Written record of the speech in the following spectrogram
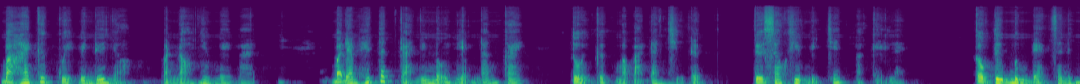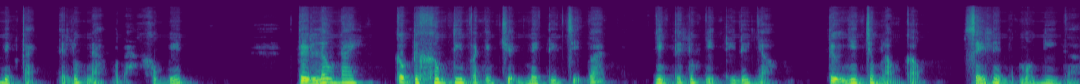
Bà hai cứ quỷ bên đứa nhỏ Mà nói như mê man. Bà đem hết tất cả những nỗi niềm đắng cay, Tuổi cực mà bà đang chịu đựng, Từ sau khi mình chết bà kể lại. Cậu Tư bưng đèn ra đứng bên cạnh Từ lúc nào mà bà không biết. Từ lâu nay, Cậu Tư không tin vào những chuyện mê tín dị đoan, Nhưng từ lúc nhìn thấy đứa nhỏ, Tự nhiên trong lòng cậu Dấy lên một mối nghi ngờ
